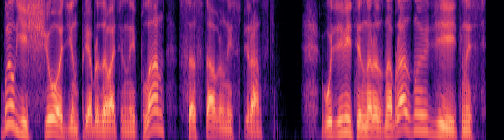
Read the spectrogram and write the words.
был еще один преобразовательный план, составленный Спиранским. В удивительно разнообразную деятельность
